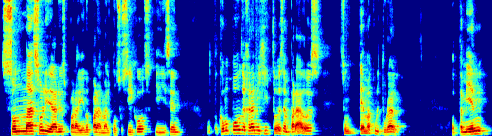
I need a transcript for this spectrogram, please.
son más solidarios para bien o para mal con sus hijos y dicen, ¿cómo puedo dejar a mi hijito desamparado? Es, es un tema cultural. O también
